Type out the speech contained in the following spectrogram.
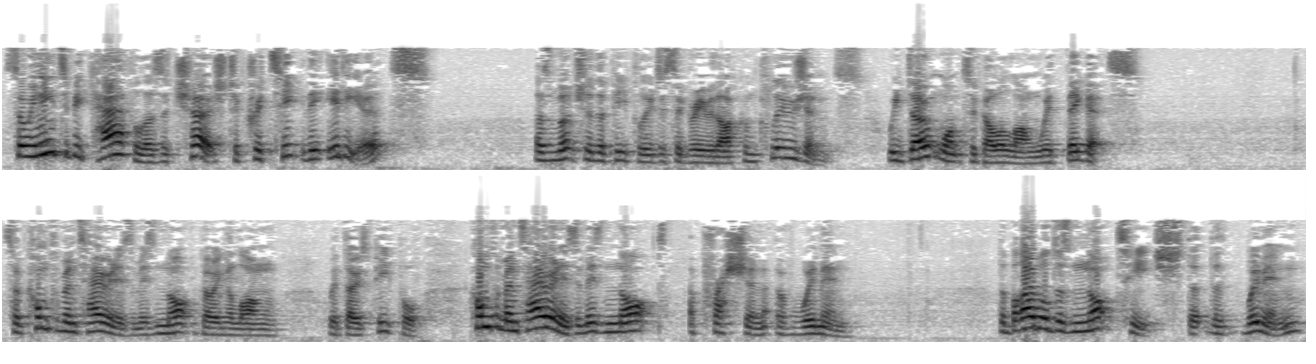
So we need to be careful as a church to critique the idiots as much as the people who disagree with our conclusions. We don't want to go along with bigots. So complementarianism is not going along with those people. Complementarianism is not oppression of women. The Bible does not teach that the women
